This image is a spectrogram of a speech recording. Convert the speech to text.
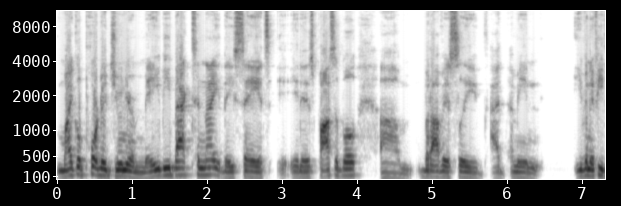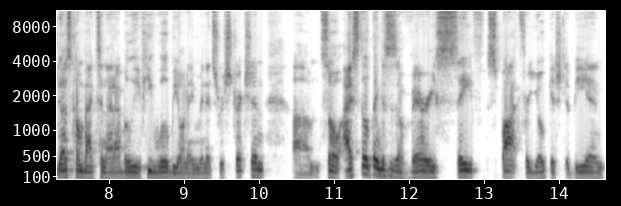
Michael Porter Jr. may be back tonight. They say it's it is possible, um, but obviously, I, I mean, even if he does come back tonight, I believe he will be on a minutes restriction. Um, so I still think this is a very safe spot for Jokic to be in.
